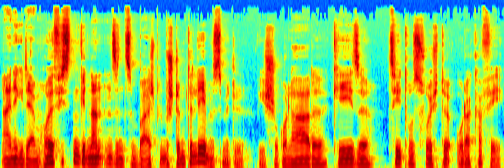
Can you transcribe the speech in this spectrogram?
Einige der am häufigsten genannten sind zum Beispiel bestimmte Lebensmittel wie Schokolade, Käse, Zitrusfrüchte oder Kaffee.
